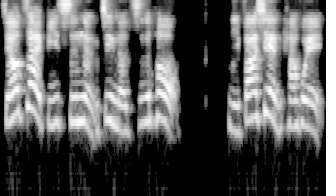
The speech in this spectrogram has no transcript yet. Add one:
只要在彼此冷静了之后，你发现他会，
